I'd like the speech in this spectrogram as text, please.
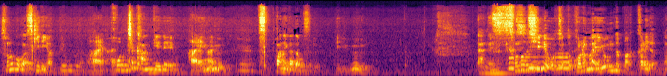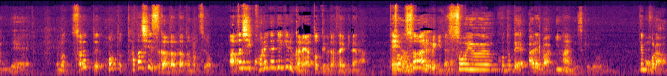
その子が好きでやってることだから、はいはい。こっちは関係ねえよっていう、はいはい。突っぱね方をするっていう。あのねその資料をちょっとこの前読んだばっかりだったんで。でもそれって本当正しい姿だと思うんですよ。私これができるから雇ってくださいみたいな提案があるべきじゃないですかそういうことであればいいんですけど、でもほら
